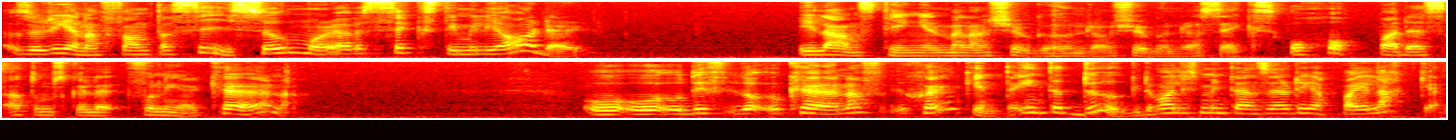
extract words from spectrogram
alltså, rena fantasisummor, över 60 miljarder i landstingen mellan 2000 och 2006 och hoppades att de skulle få ner köerna. Och, och, och, det, och köerna sjönk inte, inte ett dugg. Det var liksom inte ens en repa i lacken.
